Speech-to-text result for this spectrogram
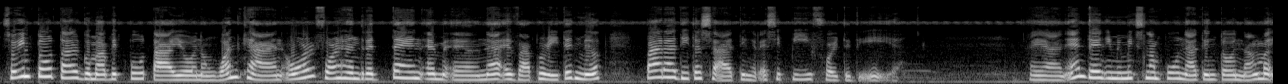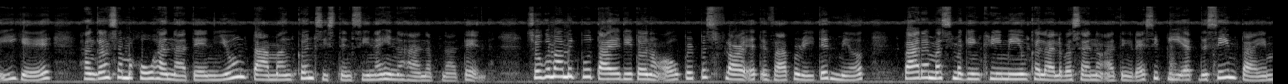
So, in total, gumamit po tayo ng 1 can or 410 ml na evaporated milk para dito sa ating recipe for today. Ayan. And then, imimix lang po natin to ng maigi hanggang sa makuha natin yung tamang consistency na hinahanap natin. So, gumamit po tayo dito ng all-purpose flour at evaporated milk para mas maging creamy yung kalalabasan ng ating recipe at the same time,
